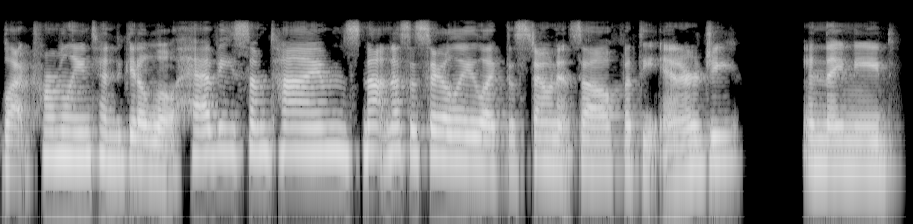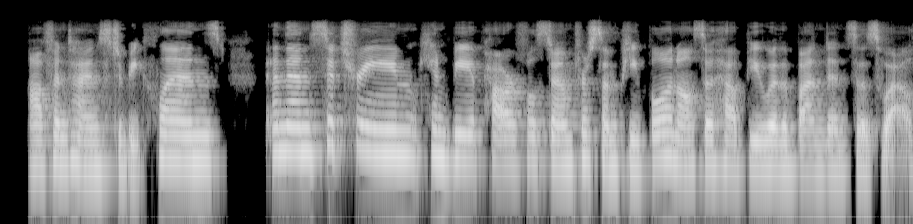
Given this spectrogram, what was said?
black tourmaline tend to get a little heavy sometimes, not necessarily like the stone itself, but the energy. And they need oftentimes to be cleansed. And then citrine can be a powerful stone for some people and also help you with abundance as well.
